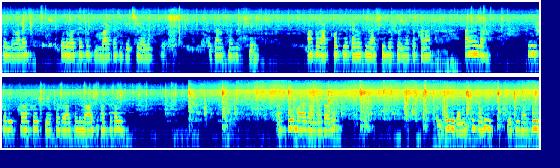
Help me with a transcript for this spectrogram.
সন্ধ্যেবেলায় কোনো মতে একটু মায়ের কাছে গেছি আমি। ট্যাবলেট ট্যাবলেট খেয়ে। মা তো রাগ করছিল, কেন তুই আসলি? তোর শরীর এত খারাপ। আরে না, তুমি শরীর খারাপ হয়ে শুয়ে পড়ে আজ আমি না এসে থাকতে পারি? আজকেও মায়ের রান্না যাবে। আমি তো নিরামিষই করি বেশিরভাগ দিন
